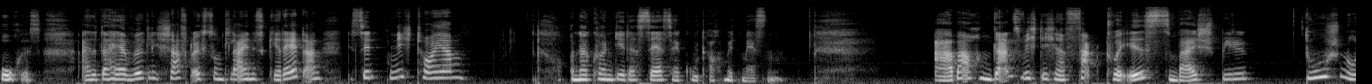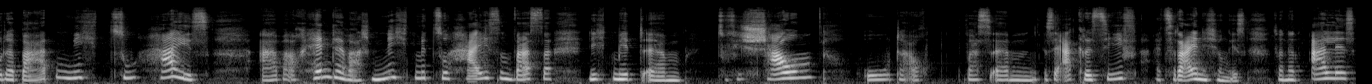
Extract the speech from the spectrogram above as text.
hoch ist. Also daher wirklich schafft euch so ein kleines Gerät an. Die sind nicht teuer und da könnt ihr das sehr, sehr gut auch mitmessen. Aber auch ein ganz wichtiger Faktor ist zum Beispiel Duschen oder Baden nicht zu heiß. Aber auch Hände waschen nicht mit zu heißem Wasser, nicht mit ähm, zu viel Schaum oder auch was ähm, sehr aggressiv als Reinigung ist, sondern alles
